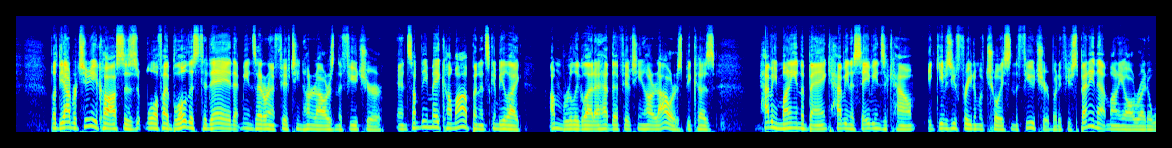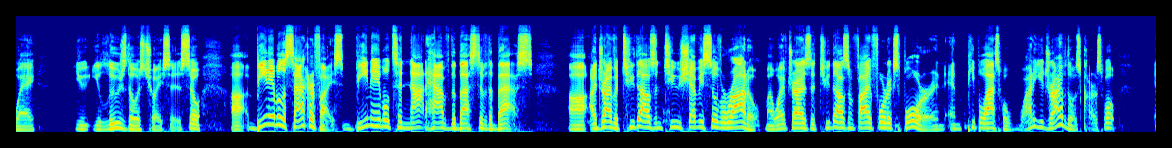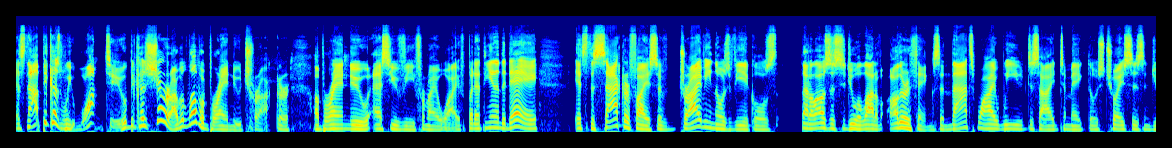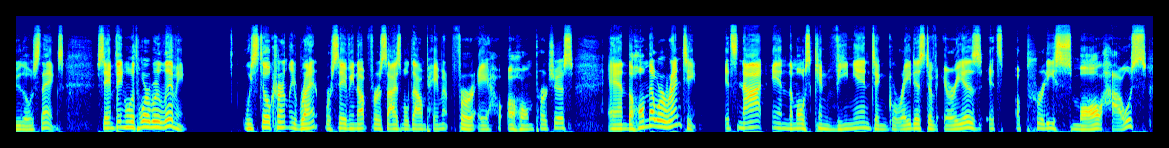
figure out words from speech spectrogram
But the opportunity cost is, well, if I blow this today, that means I don't have fifteen hundred dollars in the future, and something may come up, and it's gonna be like, I'm really glad I had that fifteen hundred dollars because having money in the bank, having a savings account, it gives you freedom of choice in the future. But if you're spending that money all right away, you you lose those choices. So uh, being able to sacrifice, being able to not have the best of the best. Uh, I drive a 2002 Chevy Silverado. My wife drives a 2005 Ford Explorer, and and people ask, well, why do you drive those cars? Well. It's not because we want to, because sure, I would love a brand new truck or a brand new SUV for my wife. But at the end of the day, it's the sacrifice of driving those vehicles that allows us to do a lot of other things. And that's why we decide to make those choices and do those things. Same thing with where we're living. We still currently rent. We're saving up for a sizable down payment for a, a home purchase. And the home that we're renting, it's not in the most convenient and greatest of areas. It's a pretty small house.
